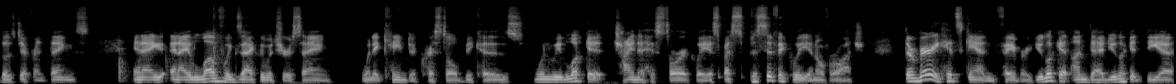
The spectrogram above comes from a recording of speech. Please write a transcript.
those different things. And I and I love exactly what you're saying when it came to Crystal because when we look at China historically, espe- specifically in Overwatch, they're very hit scan favored. You look at Undead, you look at Diya,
